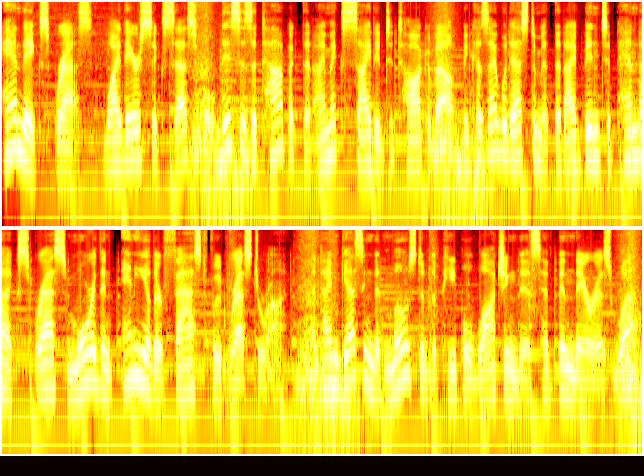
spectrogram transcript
Panda Express, why they're successful. This is a topic that I'm excited to talk about because I would estimate that I've been to Panda Express more than any other fast food restaurant, and I'm guessing that most of the people watching this have been there as well.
